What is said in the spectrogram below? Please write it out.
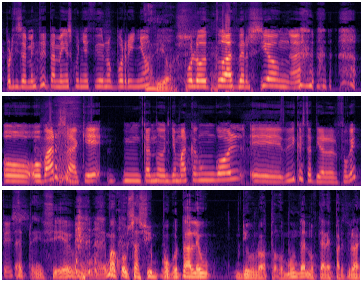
precisamente tamén es coñecido no Porriño Adiós. polo túa adversión a, o, o Barça, que mm, cando lle marcan un gol eh, dedicaste a tirar foguetes. Eh, sí, é unha cousa así un pouco tal, eu digo a todo o mundo, non ten particular.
